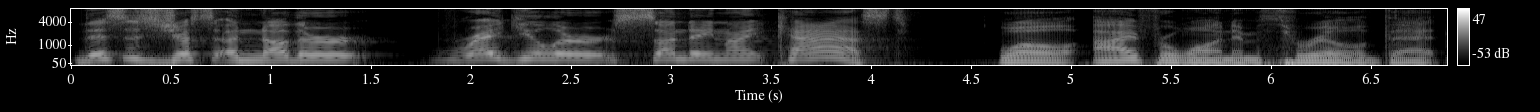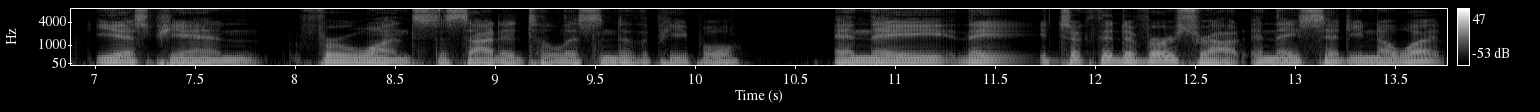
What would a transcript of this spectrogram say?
This is just another regular Sunday night cast. Well, I for one am thrilled that ESPN for once decided to listen to the people and they they took the diverse route and they said, "You know what?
